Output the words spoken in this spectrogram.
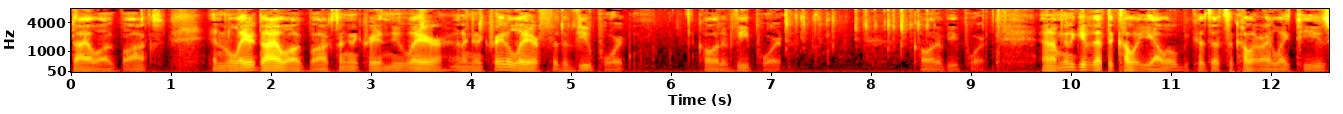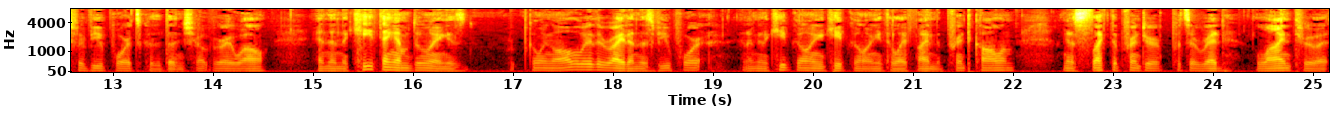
dialog box. In the layer dialog box I'm going to create a new layer and I'm going to create a layer for the viewport. Call it a viewport. Call it a viewport. And I'm going to give that the color yellow because that's the color I like to use for viewports because it doesn't show up very well. And then the key thing I'm doing is going all the way to the right on this viewport and I'm going to keep going and keep going until I find the print column. I'm going to select the printer puts a red line through it.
